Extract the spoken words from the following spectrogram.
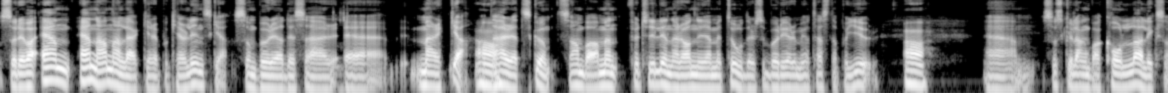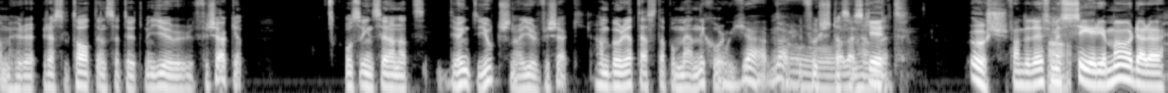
Så det var en, en annan läkare på Karolinska som började så här eh, märka Ja. att det här är rätt skumt. Så han bara, men för tydligen när du har nya metoder så börjar du med att testa på djur. Ja. Ehm, så skulle han bara kolla liksom hur resultaten sett ut med djurförsöken. Och så inser han att det har inte gjorts några djurförsök. Han börjar testa på människor. Åh jävlar. det första vad som läskigt. Usch. Fan det där är som en Ja. seriemördare.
